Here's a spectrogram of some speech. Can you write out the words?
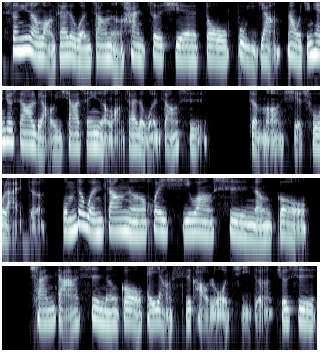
生意人网摘的文章呢，和这些都不一样。那我今天就是要聊一下生意人网摘的文章是怎么写出来的。我们的文章呢，会希望是能够传达，是能够培养思考逻辑的。就是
